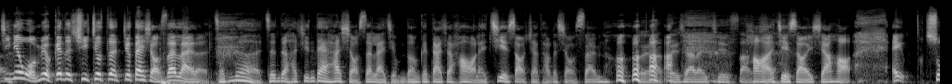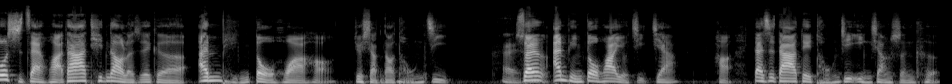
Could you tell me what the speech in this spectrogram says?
今天我没有跟着去，就带就带小三来了，真的真的，他今天带他小三来节目当中，跟大家好好来介绍一下他的小三。对啊，等一下来介绍，好好介绍一下哈。哎，说实在话，大家听到了这个安平豆花哈，就想到同济。哎，虽然安平豆花有几家。好，但是大家对同济印象深刻。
